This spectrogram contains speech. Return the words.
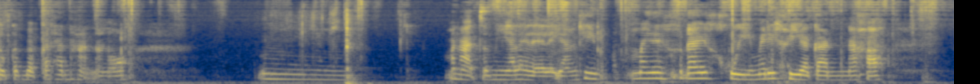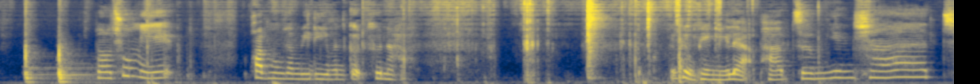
จบกันแบบกระทันหันนะเนาะอืมมันอาจจะมีอะไรหลายๆอย่างที่ไม่ได้ได้คุยไม่ได้เคลียร์กันนะคะเราช่วงนี้ความทรงจำดีๆมันเกิดขึ้นนะคะ นึกถึงเพลงนี้เลยอะภาพจำยังชัดเจ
